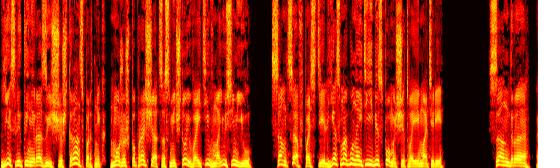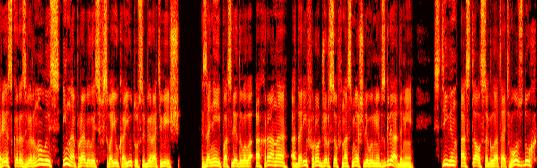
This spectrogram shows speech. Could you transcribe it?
Если ты не разыщешь транспортник, можешь попрощаться с мечтой войти в мою семью. Самца в постель я смогу найти и без помощи твоей матери. Сандра резко развернулась и направилась в свою каюту собирать вещи. За ней последовала охрана, одарив Роджерсов насмешливыми взглядами. Стивен остался глотать воздух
